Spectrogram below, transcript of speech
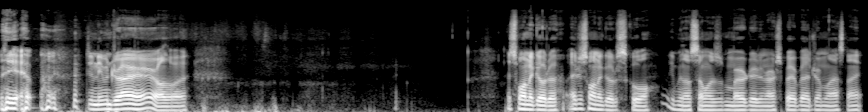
yeah. Didn't even dry her hair all the way. I just want to go to I just want to go to school, even though someone was murdered in our spare bedroom last night.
